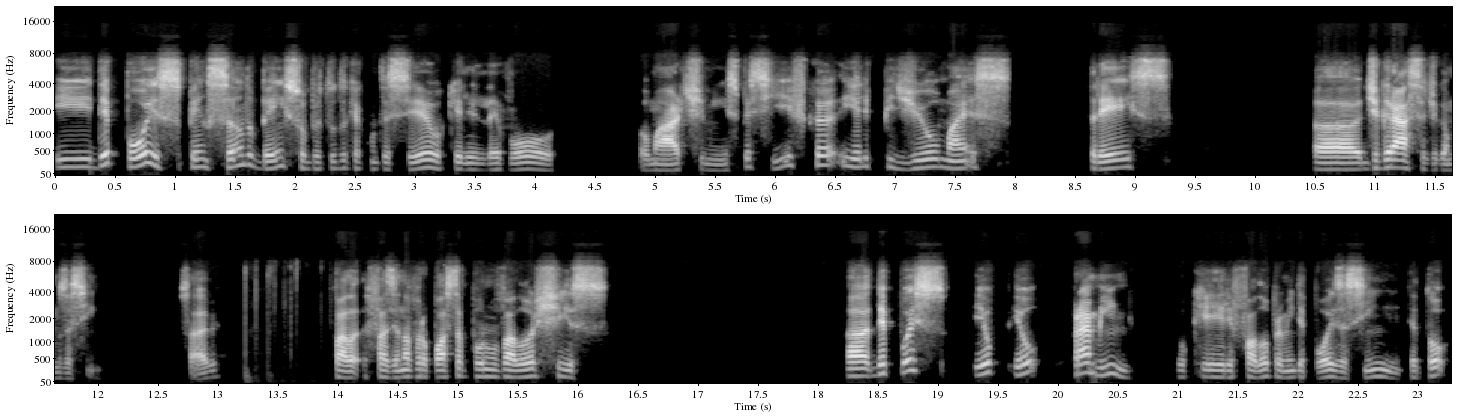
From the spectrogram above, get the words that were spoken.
E depois, pensando bem sobre tudo que aconteceu, que ele levou uma arte minha específica e ele pediu mais três ah, de graça, digamos assim, sabe? Fazendo a proposta por um valor X. Ah, depois, eu, eu, para mim, o que ele falou para mim depois, assim, tentou,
